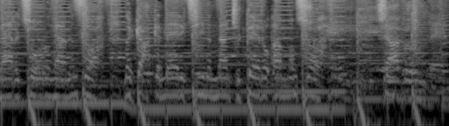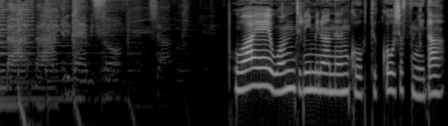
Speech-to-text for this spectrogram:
나를 조롱하면서 날 깎아내리지는 난 절대로 안 멈춰 잡을래 보아의 One Dream이라는 곡 듣고 오셨습니다.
